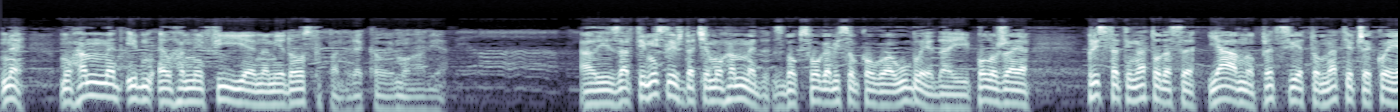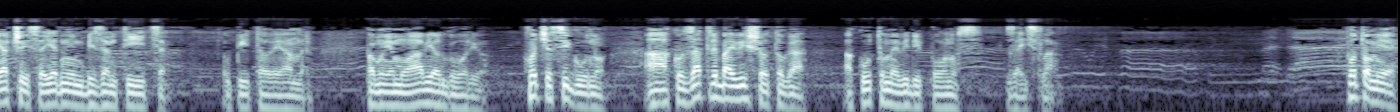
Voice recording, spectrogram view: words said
Ne, Muhammed ibn el Hanefije nam je dostupan, rekao je Moavija. Ali zar ti misliš da će Muhammed zbog svoga visokog ugleda i položaja pristati na to da se javno pred svijetom natječe koje jači sa jednim Bizantijcem? Upitao je Amr. Pa mu je Muavija odgovorio. Hoće sigurno, a ako zatreba i više od toga, ako u tome vidi ponos za islam. Potom je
